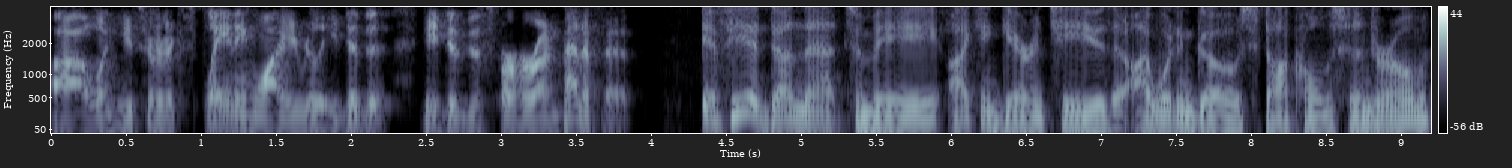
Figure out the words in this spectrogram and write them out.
uh, when he's sort of explaining why he really he did the, he did this for her own benefit. If he had done that to me, I can guarantee you that I wouldn't go Stockholm syndrome.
